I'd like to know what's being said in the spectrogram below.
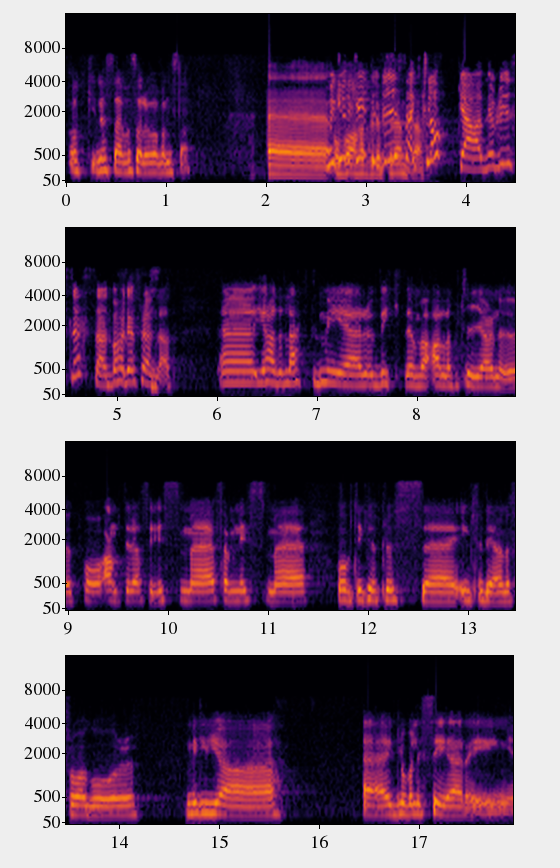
Och nästa, vad sa du, vad var nästa? Eh, men gud, du kan inte visa klockan! Jag blir stressad. Vad hade jag förändrat? Eh, jag hade lagt mer vikt än vad alla partier gör nu på antirasism, feminism, hbtq plus eh, inkluderande frågor, miljö, eh, globalisering,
